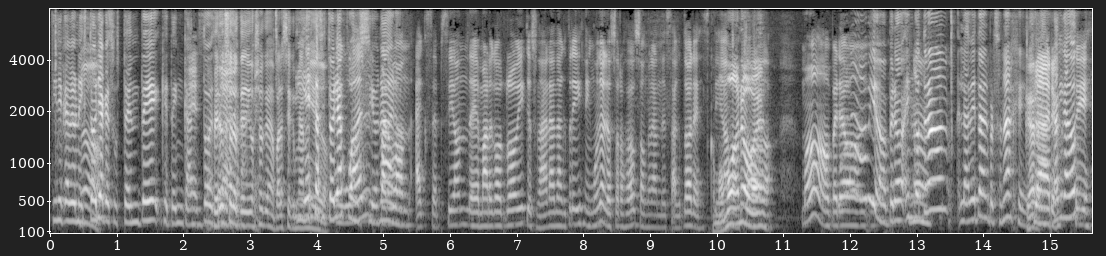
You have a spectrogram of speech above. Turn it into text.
Tiene que haber una No. historia que sustente que te encantó Eso. Pero eso es lo que digo yo que me parece que me Y da estas miedo. historias Igual, funcionaron. perdón, a excepción de Margot Robbie, que es una gran actriz, ninguno de los otros dos son grandes actores. Como digamos Moa no, todo. ¿eh? Mo, pero... Obvio, pero encontraron la beta del personaje. Claro. Gadot, Sí,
